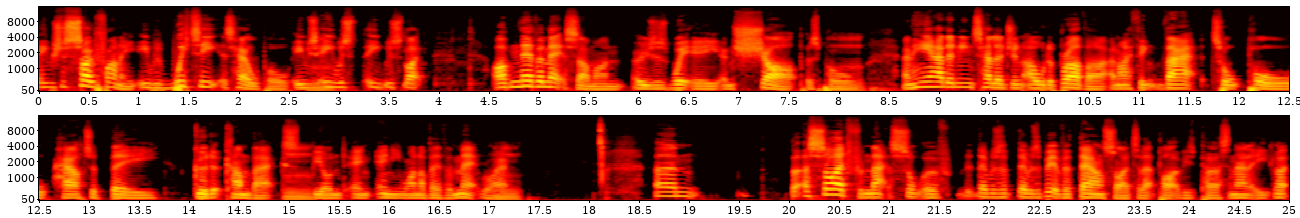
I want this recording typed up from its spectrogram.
he was just so funny. He was witty as hell, Paul. He was, he was, he was like, I've never met someone who's as witty and sharp as Paul. And he had an intelligent older brother, and I think that taught Paul how to be good at comebacks beyond an- anyone I've ever met. Right. Um, but aside from that sort of, there was a there was a bit of a downside to that part of his personality. Like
